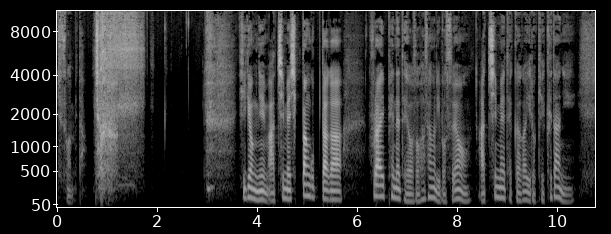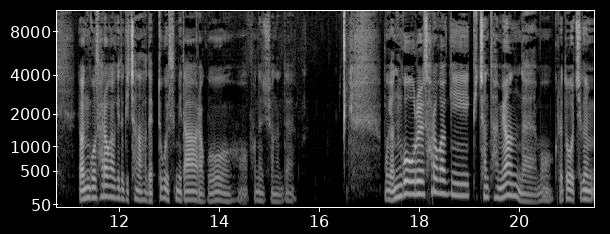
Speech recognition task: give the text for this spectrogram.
죄송합니다. 희경님 아침에 식빵 굽다가 후라이팬에 데워서 화상을 입었어요. 아침에 대가가 이렇게 크다니. 연고 사러 가기도 귀찮아서 냅두고 있습니다라고 어, 보내주셨는데 뭐 연고를 사러 가기 귀찮다면 네 뭐 그래도 지금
